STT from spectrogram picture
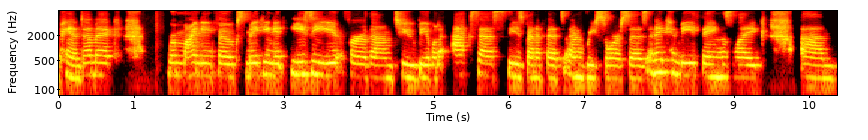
pandemic, reminding folks, making it easy for them to be able to access these benefits and resources. And it can be things like um,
